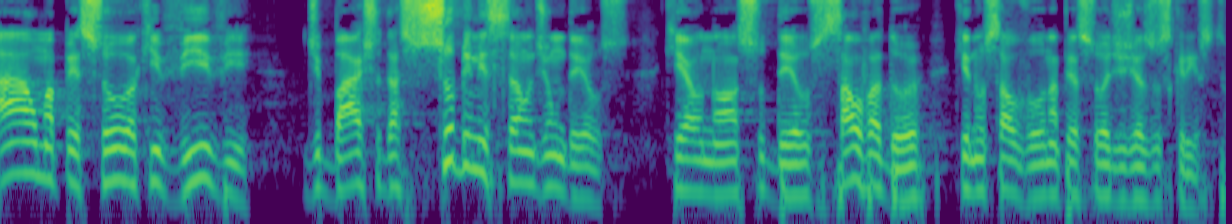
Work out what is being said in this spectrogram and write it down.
Há uma pessoa que vive debaixo da submissão de um Deus, que é o nosso Deus Salvador, que nos salvou na pessoa de Jesus Cristo.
